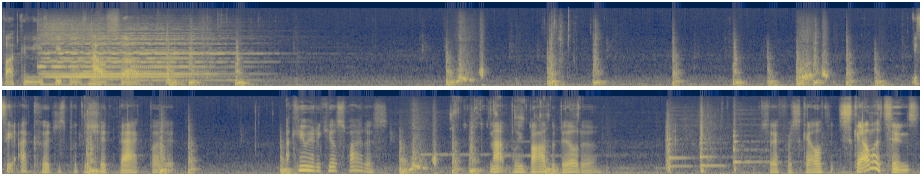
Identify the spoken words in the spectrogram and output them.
fucking these people's house up. See, I could just put the shit back, but I came here to kill spiders. Not play Bob the Builder. Except for skeletons. Skeletons!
